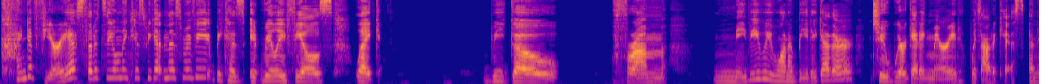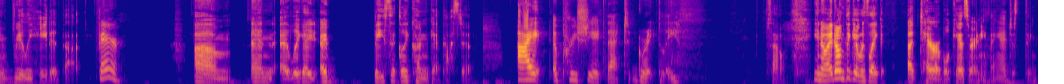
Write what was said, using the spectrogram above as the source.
kind of furious that it's the only kiss we get in this movie because it really feels like we go from maybe we want to be together to we're getting married without a kiss and I really hated that. Fair. Um and uh, like I I basically couldn't get past it. I appreciate that greatly. So, you know, I don't think it was like a terrible kiss or anything. I just think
